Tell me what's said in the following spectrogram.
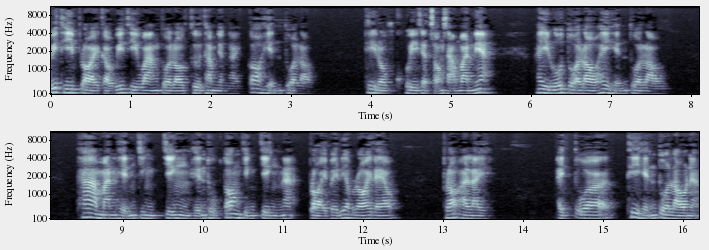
วิธีปล่อยกับวิธีวางตัวเราคือทํำยังไง ก็เห็นตัวเรา ที่เราคุยกันสองสามวันเนี้ย ให้รู้ตัวเราให้เห็นตัวเรา ถ้ามันเห็นจริง ๆ เห็นถูกต้องจริง ๆนะปล่อยไปเรียบร้อยแล้ว เพราะอะไร ไอตัวที่เห็นตัวเราเนี่ย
